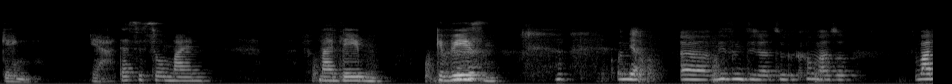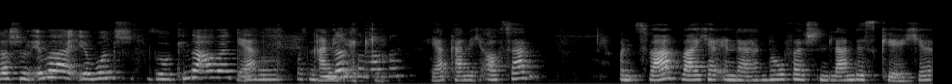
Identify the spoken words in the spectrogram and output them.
ging. Ja, das ist so mein, mein Leben gewesen. Und ja, äh, wie sind Sie dazu gekommen? Also war das schon immer Ihr Wunsch, so Kinderarbeit, ja, also was mit kann Kindern ich zu machen? Ja, kann ich auch sagen. Und zwar war ich ja in der Hannoverschen Landeskirche,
